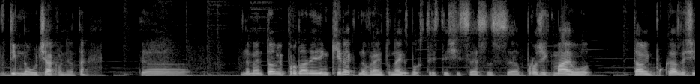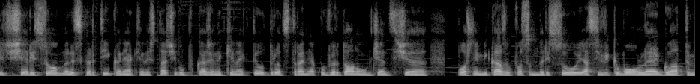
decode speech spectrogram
вдигнал очакванията. Та, на мен той ми продаде един Kinect на времето на Xbox 360 с Project Milo. Там ми показваше, че ще рисувам нали, с хартийка някакви неща, ще го покаже на Kinect от другата страна някакво виртуално момченце ще почне ми казва какво съм нарисувал и аз си викам, оле, главата ми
